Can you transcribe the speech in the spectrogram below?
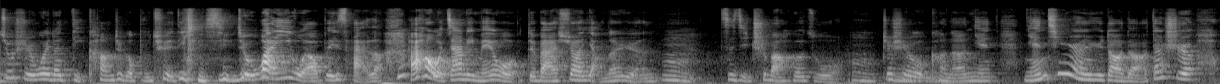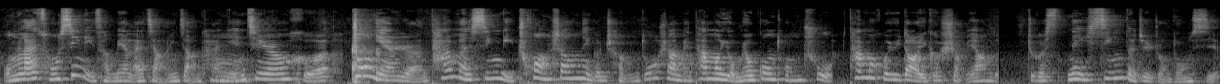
就是为了抵抗这个不确定性。就万一我要被裁了，还好我家里没有对吧？需要养的人，嗯，自己吃饱喝足，嗯，这是可能年年轻人遇到的。但是我们来从心理层面来讲一讲，看年轻人和中年人他们心理创伤那个程度上面，他们有没有共同处？他们会遇到一个什么样的这个内心的这种东西？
